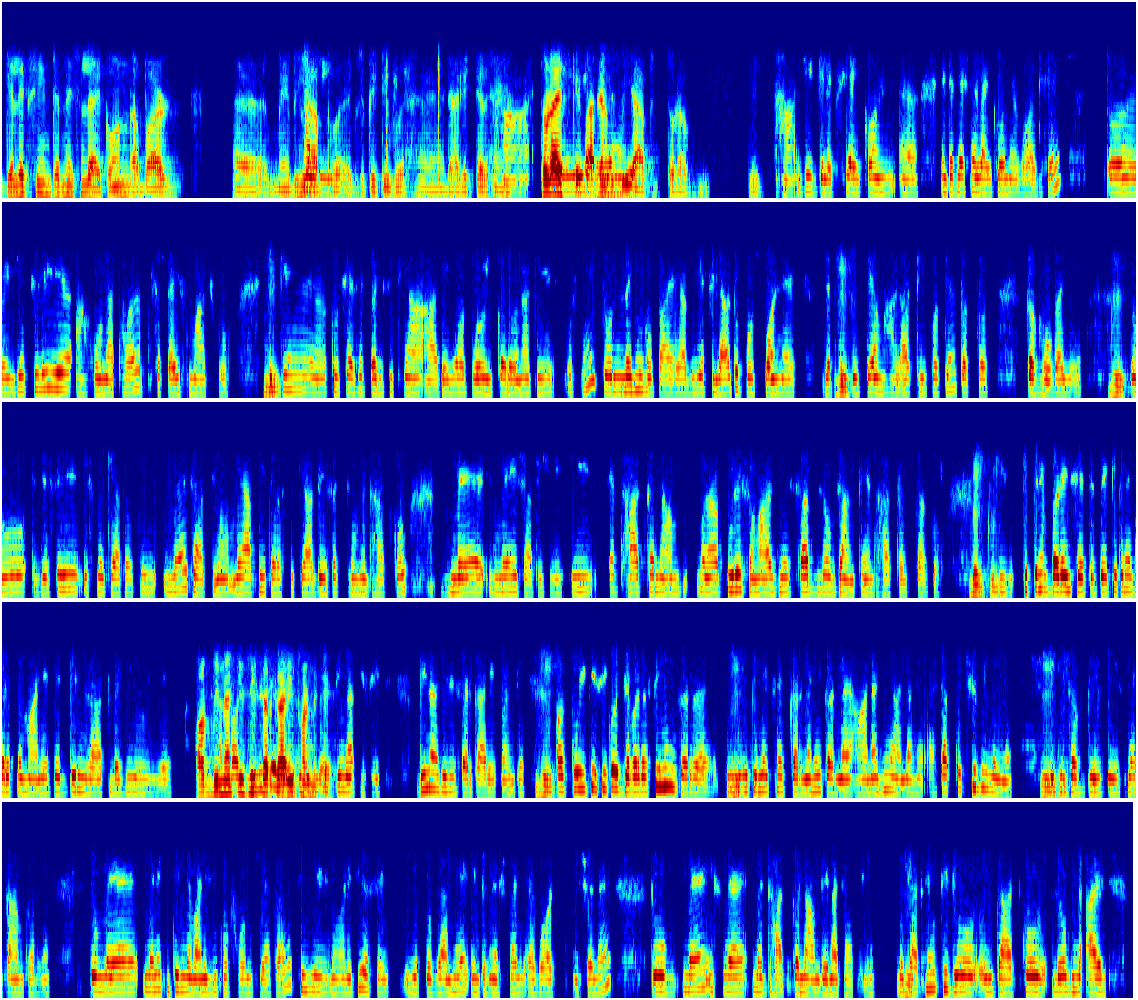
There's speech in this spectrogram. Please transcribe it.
गैलेक्सी इंटरनेशनल आइकॉन अवार्ड में भी हाँ आप एग्जीक्यूटिव हैं डायरेक्टर हैं। हाँ, थोड़ा इसके बारे में भी आप थोड़ा जी। हाँ ये galaxy icon international icon award है। तो एक्चुअली ये होना था सत्ताईस मार्च को। लेकिन कुछ ऐसे परिस्थितियाँ आ गई अब वो कोरोना के उसमें तो नहीं हो पाया। अभी ये फ़िलहाल तो पोस्टपोन है। जब तक देखते हम हालात ठीक होते हैं तब तक कब होगा ये। तो जैसे इसमें क्या था कि मैं चाहती हूँ मैं अपनी तरफ़ से क्या दे सकती हूँ मैं धात को? मैं मैं ये चाहती थी कि धात का नाम पूरे समाज में सब लोग जानते हैं धात संस्था को। बिल्कुल। कि कितने बड़े क्षेत्र पे कितने बड़े पैमाने पे दिन रात लगी हुई है। और बिना किसी सरकारी फंड के। बिना किसी बिना किसी सरकारी फंड के। और कोई किसी को ज़बरदस्ती नहीं कर रहा है कि तुम्हें इसमें करना ही करना है आना ही आना है ऐसा कुछ भी नहीं है। लेकिन सब दिल से इसमें काम कर रहे हैं। तो मैं मैंने किसी नवानी जी को फ़ोन किया था कि नवानी जी ऐसे ये प्रोग्राम है इंटरनेशनल अवार्ड फ़ंक्शन है। तो मैं इसमें मैं धात का नाम देना चाहती हूँ। मैं चाहती हूँ कि जो धात को लोग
